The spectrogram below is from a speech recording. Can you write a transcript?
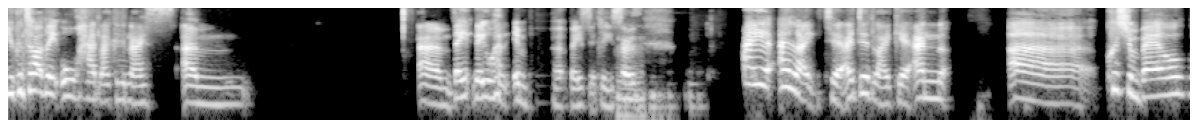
you can tell they all had like a nice um um they they all had input basically. So mm. i i liked it. I did like it. And uh christian bale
